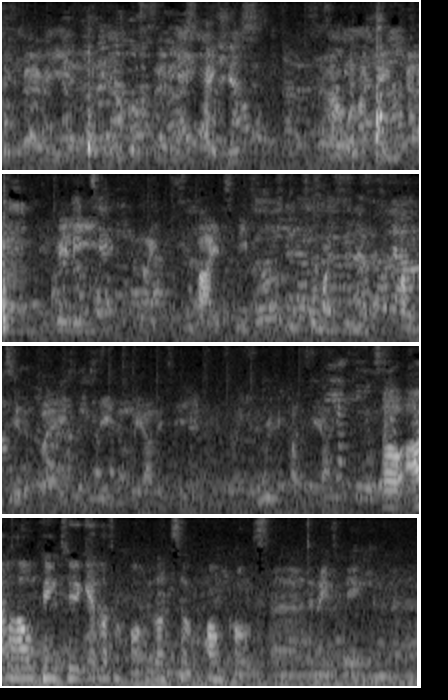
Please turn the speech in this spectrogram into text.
look very, uh, very spacious. So I think uh, it really like invites people to, to want to come and see the place and see it in reality. So really. So I'm hoping to get lots of lots of phone calls uh, the next week. And, uh,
